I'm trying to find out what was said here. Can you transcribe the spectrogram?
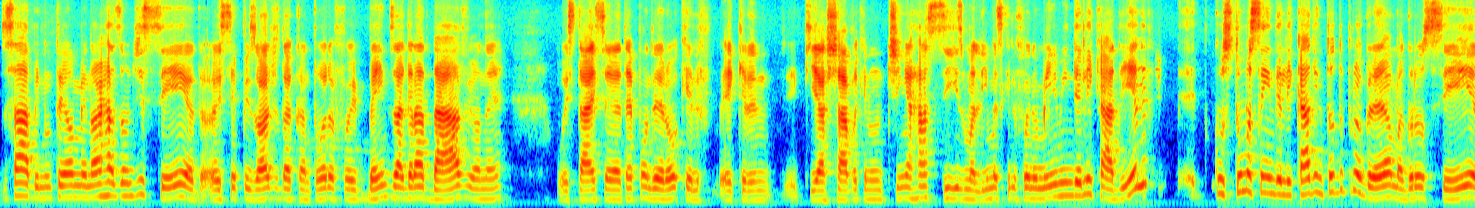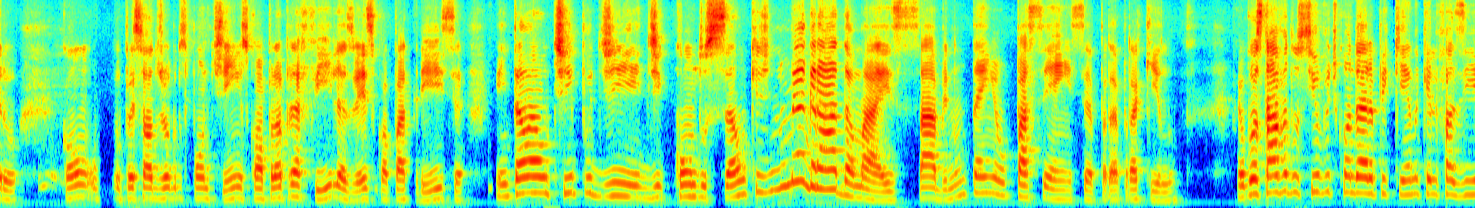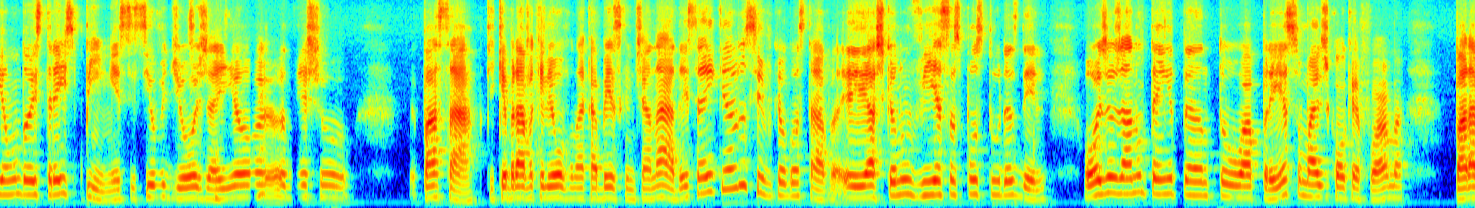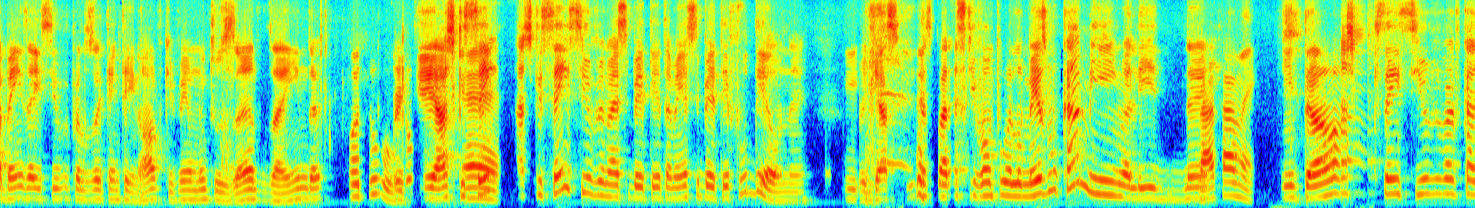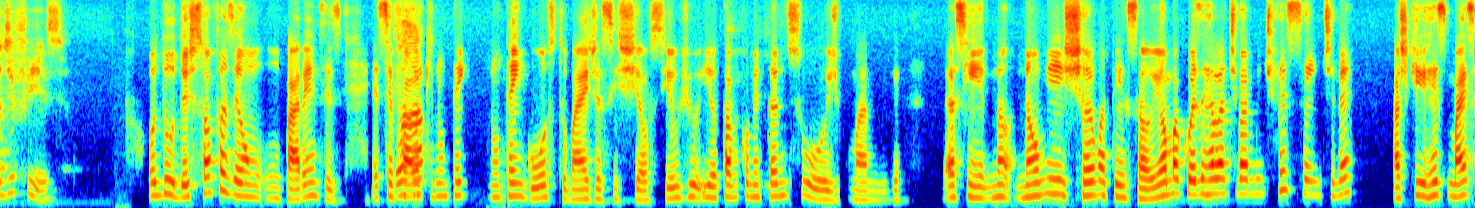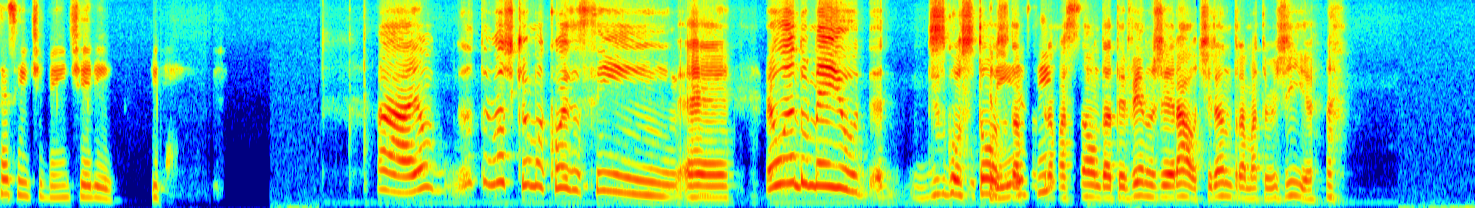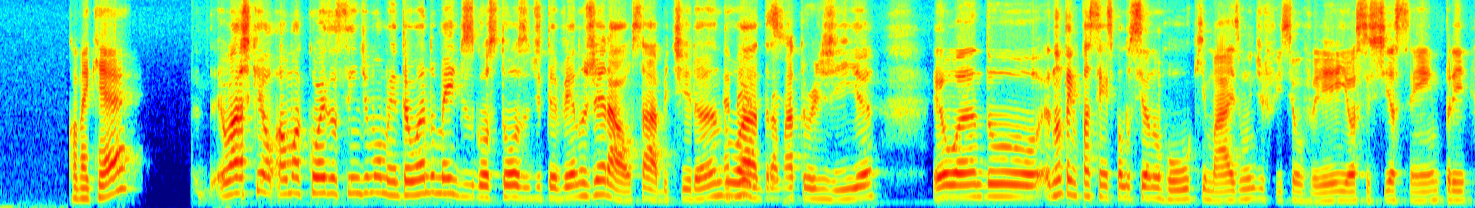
sabe, não tem a menor razão de ser. Esse episódio da cantora foi bem desagradável, né? o Sticer até ponderou que ele, que ele que achava que não tinha racismo ali, mas que ele foi no mínimo indelicado. E ele costuma ser indelicado em todo o programa, grosseiro, com o pessoal do jogo dos pontinhos, com a própria filha, às vezes com a Patrícia. Então é um tipo de, de condução que não me agrada mais, sabe? Não tenho paciência para aquilo. Eu gostava do Silvio de quando eu era pequeno, que ele fazia um, dois, três pin. Esse Silvio de hoje aí eu, eu deixo passar, que quebrava aquele ovo na cabeça que não tinha nada, esse aí que era o Silvio que eu gostava. E acho que eu não vi essas posturas dele. Hoje eu já não tenho tanto apreço, mas de qualquer forma, parabéns aí, Silvio, pelos 89, que venham muitos anos ainda. Ô, du, porque acho que, é... sem, acho que sem Silvio no SBT também, SBT fudeu, né? Porque as filhas parece que vão pelo mesmo caminho ali, né? Exatamente. Então, acho que sem Silvio vai ficar difícil. Ô, Du, deixa eu só fazer um, um parênteses. É, você fala que não tem, não tem gosto mais de assistir ao Silvio, e eu estava comentando isso hoje com uma amiga. Assim, não, não me chama atenção. E é uma coisa relativamente recente, né? Acho que mais recentemente ele ficou. Ah, eu, eu, acho que é uma coisa assim. É, eu ando meio é, desgostoso da programação da TV no geral, tirando dramaturgia. Como é que é? Eu acho que é uma coisa assim de momento. Eu ando meio desgostoso de TV no geral, sabe? Tirando é a dramaturgia, eu ando. Eu não tenho paciência para Luciano Huck mais, muito difícil eu ver, e eu assistia sempre.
